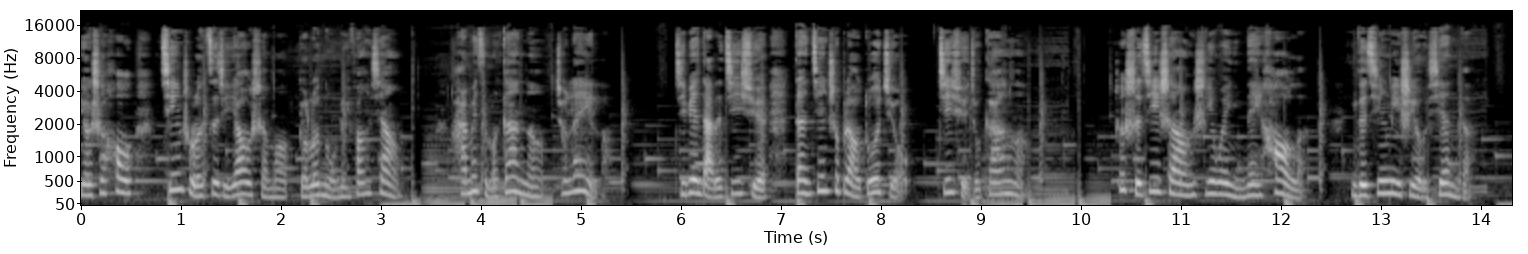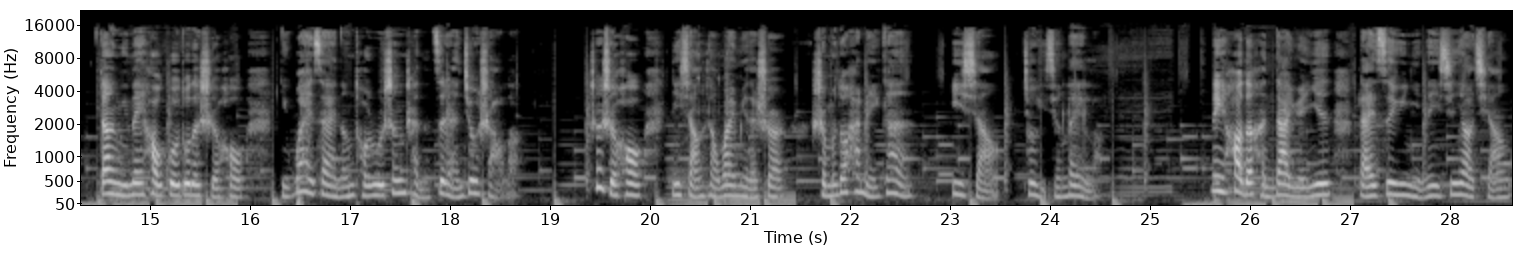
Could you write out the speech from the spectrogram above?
有时候清楚了自己要什么，有了努力方向，还没怎么干呢，就累了。即便打了鸡血，但坚持不了多久，鸡血就干了。这实际上是因为你内耗了，你的精力是有限的。当你内耗过多的时候，你外在能投入生产的自然就少了。这时候你想想外面的事儿，什么都还没干，一想就已经累了。内耗的很大原因来自于你内心要强，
